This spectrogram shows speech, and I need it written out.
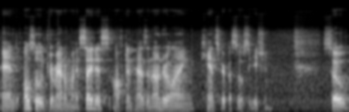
And also dermatomyositis often has an underlying cancer association. So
